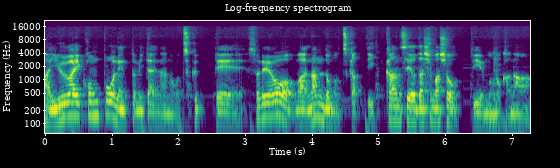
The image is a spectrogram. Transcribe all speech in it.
まあ、UI コンポーネントみたいなのを作って、それをまあ何度も使って一貫性を出しましょうっていうものかな。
